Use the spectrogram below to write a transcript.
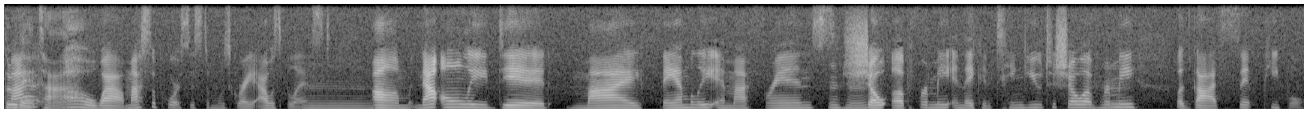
through My- that time? Oh wow, my support system was great. I was blessed. Mm. Um, not only did my family and my friends Mhm. show up for me, and they continue to show up for me, but God sent people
